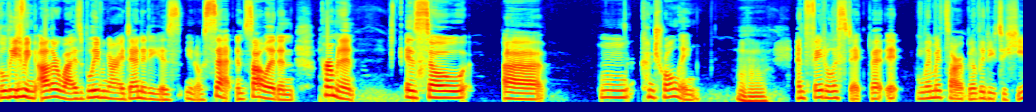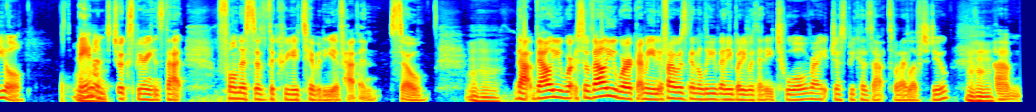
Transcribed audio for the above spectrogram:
believing otherwise, believing our identity is, you know, set and solid and permanent is so uh mm, controlling Mhm. and fatalistic that it limits our ability to heal Mhm. and to experience that fullness of the creativity of heaven. So Mhm. that value work so value work, I mean, if I was going to leave anybody with any tool, right, just because that's what I love to do, Mhm. um,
